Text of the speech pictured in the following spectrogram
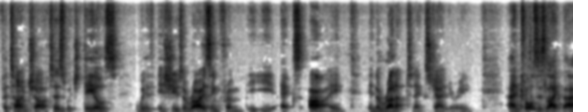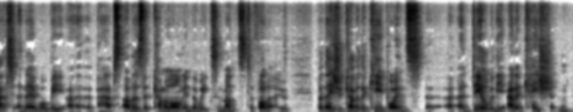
for time charters, which deals with issues arising from EEXI in the run up to next January. And clauses like that, and there will be uh, uh, perhaps others that come along in the weeks and months to follow, but they should cover the key points uh, uh and deal with the allocation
